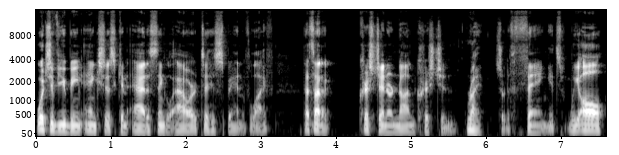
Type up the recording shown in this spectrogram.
Which of you, being anxious, can add a single hour to his span of life? That's not a Christian or non-Christian right sort of thing. It's we all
